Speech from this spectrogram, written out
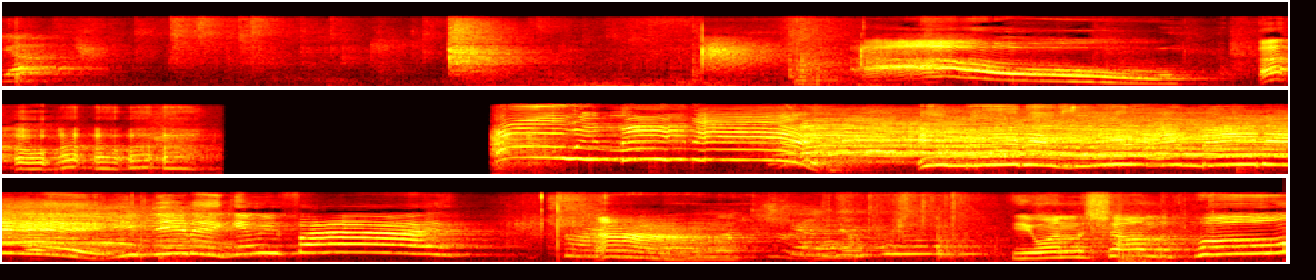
Yep. Oh! Uh-oh, uh-oh, uh-oh. Oh, it made it! It made it, Zayden, it made it! You did it, give me five! Ah. Show the pool. You want to show them the pool?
